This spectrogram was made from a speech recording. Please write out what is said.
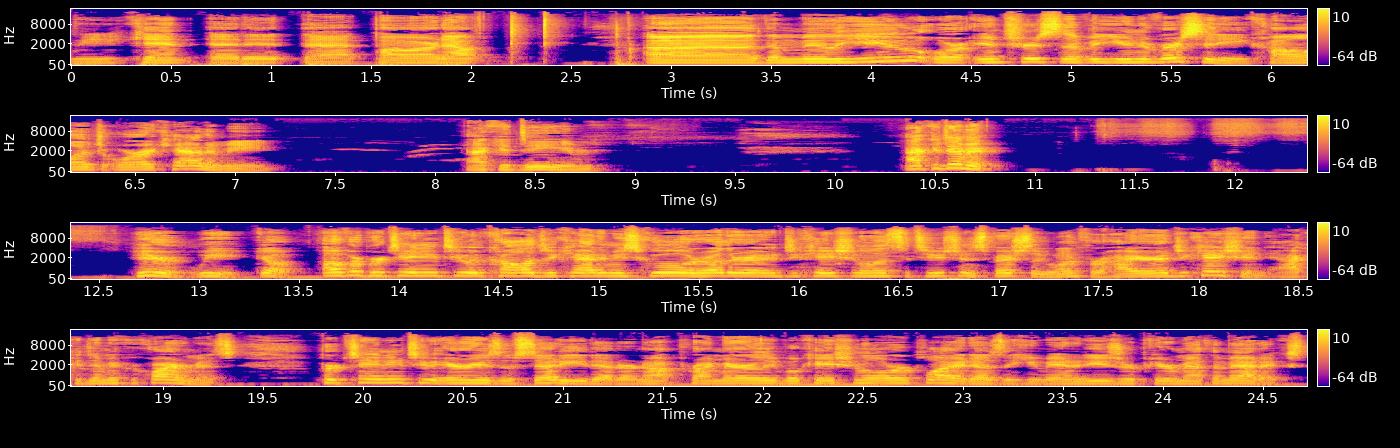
We can edit that part out. Uh, the milieu or interests of a university, college, or academy. Academe. Academic. Here we go. Of or pertaining to a college, academy, school, or other educational institution, especially one for higher education. Academic requirements. Pertaining to areas of study that are not primarily vocational or applied, as the humanities or pure mathematics.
